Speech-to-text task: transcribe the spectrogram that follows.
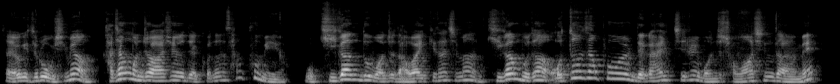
자, 여기 들어오시면 가장 먼저 하셔야 될 거는 상품이에요. 뭐 기간도 먼저 나와 있긴 하지만 기간보다 어떤 상품을 내가 할지를 먼저 정하신 다음에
